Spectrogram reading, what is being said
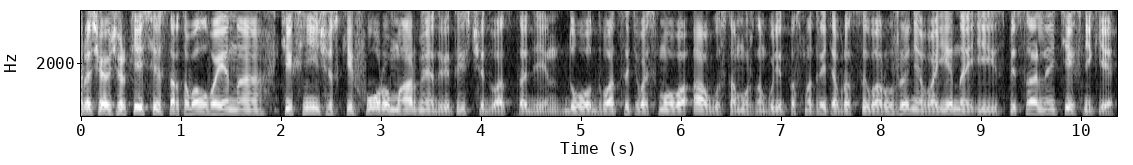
Карачаево-Черкесии стартовал военно-технический форум «Армия-2021». До 28 августа можно будет посмотреть образцы вооружения, военной и специальной техники.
